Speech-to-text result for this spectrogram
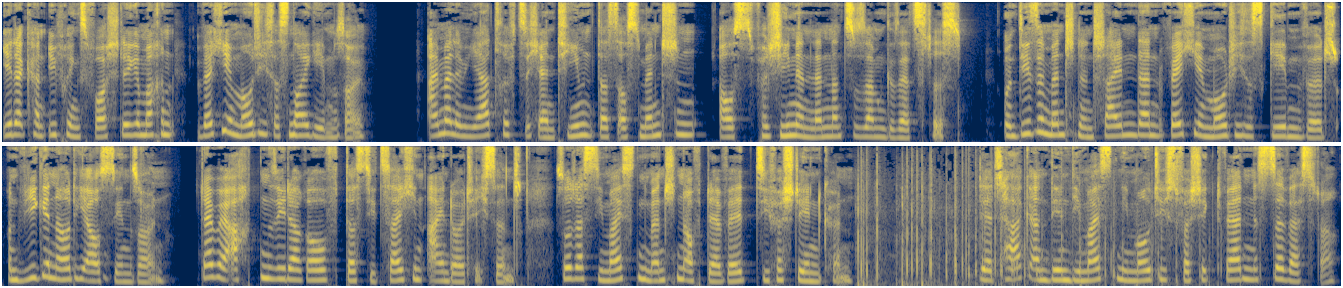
Jeder kann übrigens Vorschläge machen, welche Emojis es neu geben soll. Einmal im Jahr trifft sich ein Team, das aus Menschen aus verschiedenen Ländern zusammengesetzt ist. Und diese Menschen entscheiden dann, welche Emojis es geben wird und wie genau die aussehen sollen. Dabei achten sie darauf, dass die Zeichen eindeutig sind, so dass die meisten Menschen auf der Welt sie verstehen können. Der Tag, an dem die meisten Emojis verschickt werden, ist Silvester.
